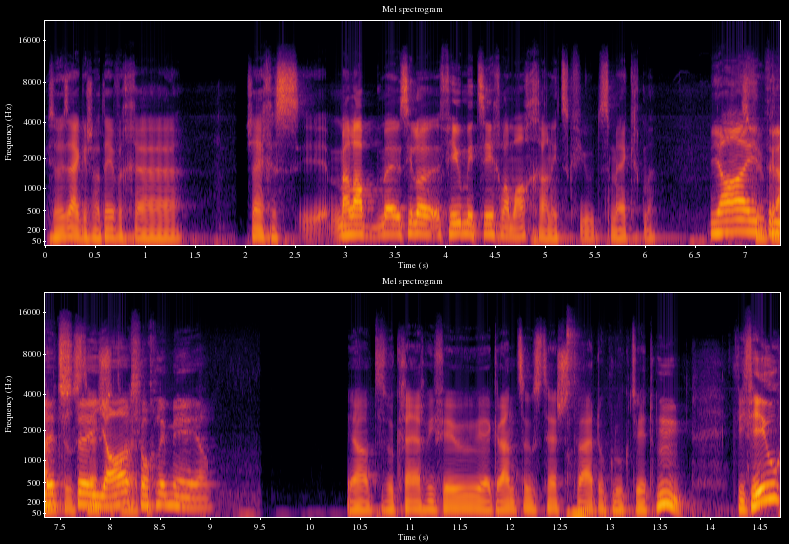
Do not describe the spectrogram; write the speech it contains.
wie soll ich sagen, ist halt einfach, äh, ist eigentlich ein, man lässt, man, sie lassen viel mit sich machen, habe ich das Gefühl, das merkt man. Ja, Dass in den letzten Jahren schon ein bisschen mehr, ja. Ja, das wirklich eigentlich, wie viele äh, Grenzen austestet werden und geschaut wird, hm, wie viel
